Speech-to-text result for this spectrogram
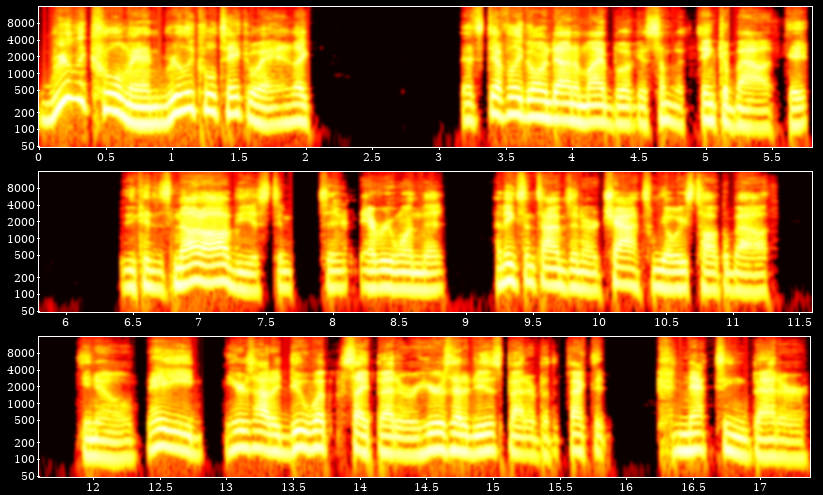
Really cool, man. Really cool takeaway. And like, that's definitely going down in my book as something to think about. It, because it's not obvious to, to everyone that I think sometimes in our chats, we always talk about, you know, hey, here's how to do website better, or here's how to do this better. But the fact that connecting better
